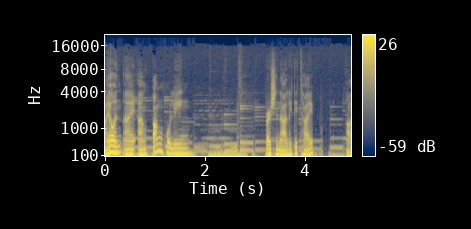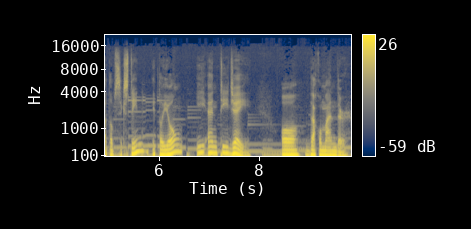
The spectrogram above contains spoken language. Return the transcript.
Ngayon ay ang panghuling personality type out of 16. Ito yung ENTJ o the commander.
